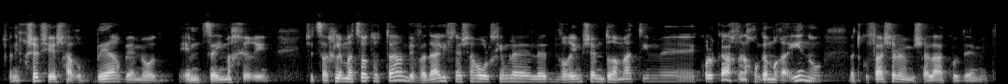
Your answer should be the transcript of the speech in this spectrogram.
עכשיו, אני חושב שיש הרבה הרבה מאוד אמצעים אחרים שצריך למצות אותם, בוודאי לפני שאנחנו הולכים לדברים שהם דרמטיים אה, כל כך, ואנחנו גם ראינו בתקופה של הממשלה הקודמת,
